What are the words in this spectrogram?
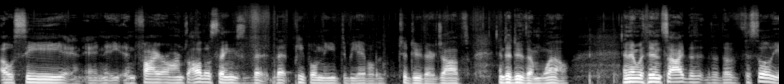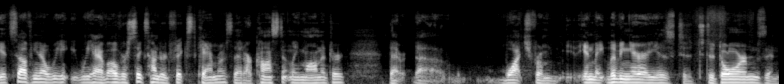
OC and, and, and, firearms, all those things that, that people need to be able to, to do their jobs and to do them well. And then with inside the, the, the, facility itself, you know, we, we have over 600 fixed cameras that are constantly monitored, that uh, watch from inmate living areas to, to dorms and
